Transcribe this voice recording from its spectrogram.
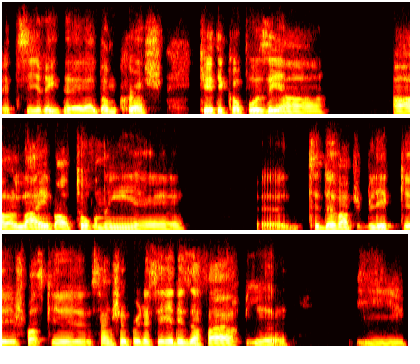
est tirée, euh, l'album Crush, qui a été composé en, en live, en tournée, euh, euh, devant public. Euh, Je pense que Sam Shepard essayait des affaires, puis,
